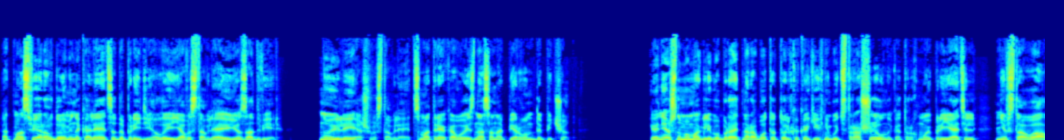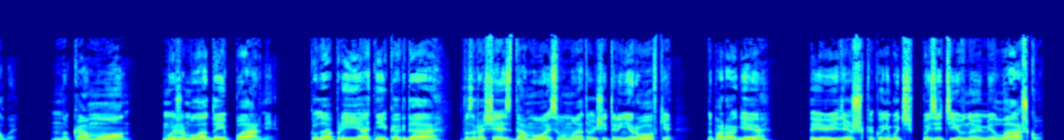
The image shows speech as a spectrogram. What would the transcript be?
Атмосфера в доме накаляется до предела, и я выставляю ее за дверь. Ну или Эш выставляет, смотря кого из нас она первым допечет. Конечно, мы могли бы брать на работу только каких-нибудь страшил, на которых мой приятель не вставал бы. Но come on, мы же молодые парни. Куда приятнее, когда, возвращаясь домой с выматывающей тренировки, на пороге ты видишь какую-нибудь позитивную милашку,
